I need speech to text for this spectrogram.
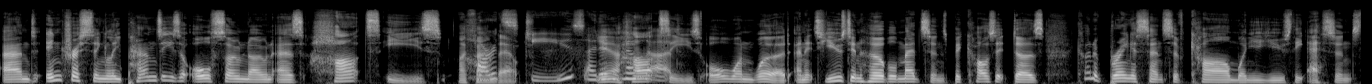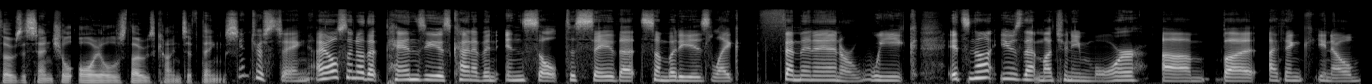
And interestingly, pansies are also known as heart's ease, I found Heart's out. ease. I Yeah, didn't know that. heartsease, all one word, and it's used in herbal medicines because it does kind of bring a sense of calm when you use the essence, those essential oils, those kinds of things. Interesting. I also know that pansy is kind of an insult to say that somebody is like feminine or weak. It's not used that much anymore. Um, but I think, you know,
